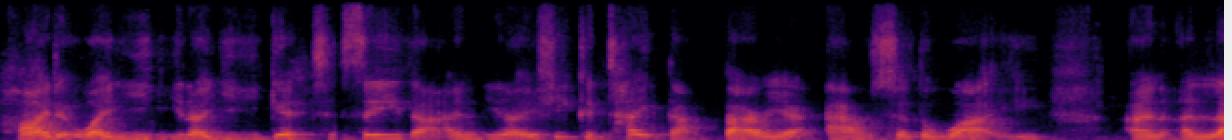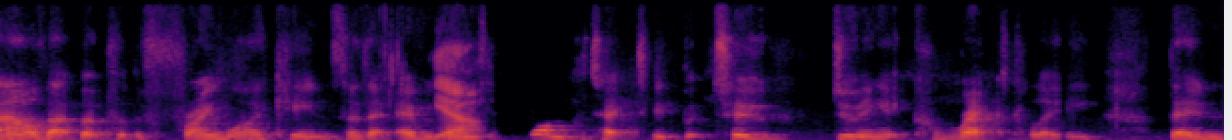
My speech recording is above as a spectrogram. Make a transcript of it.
hide it away, you, you know, you get to see that. And you know, if you could take that barrier out of the way and allow that, but put the framework in so that everybody's yeah. one protected, but two doing it correctly, then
